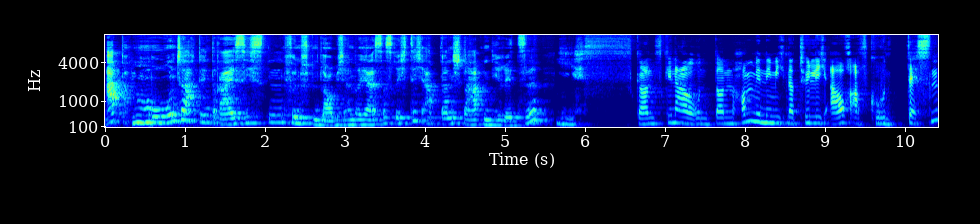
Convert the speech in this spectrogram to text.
Ab Montag, den 30.05., glaube ich, Andrea, ist das richtig? Ab dann starten die Rätsel. Yes ganz genau. Und dann haben wir nämlich natürlich auch aufgrund dessen,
